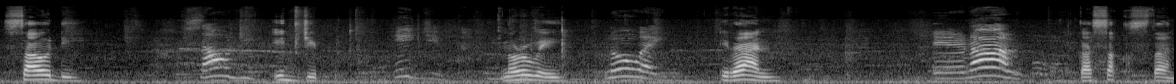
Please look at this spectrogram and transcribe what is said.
Saudi. Saudi. Egypt, Norway. Norway, Iran. Iran, Kazakhstan.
